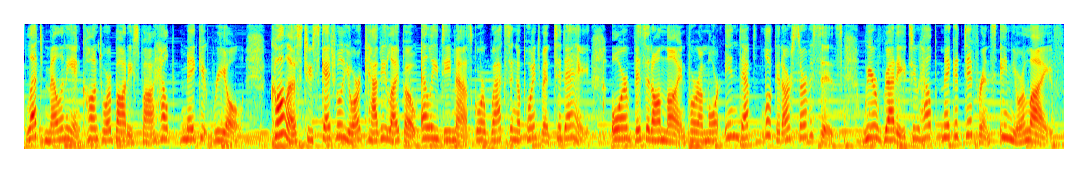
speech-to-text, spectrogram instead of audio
let Melanie and Contour Body Spa help make it real. Call us to schedule your Cavi Lipo, LED mask, or waxing appointment today, or visit online for a more in depth look at our services. We're ready to help make a difference in your life.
